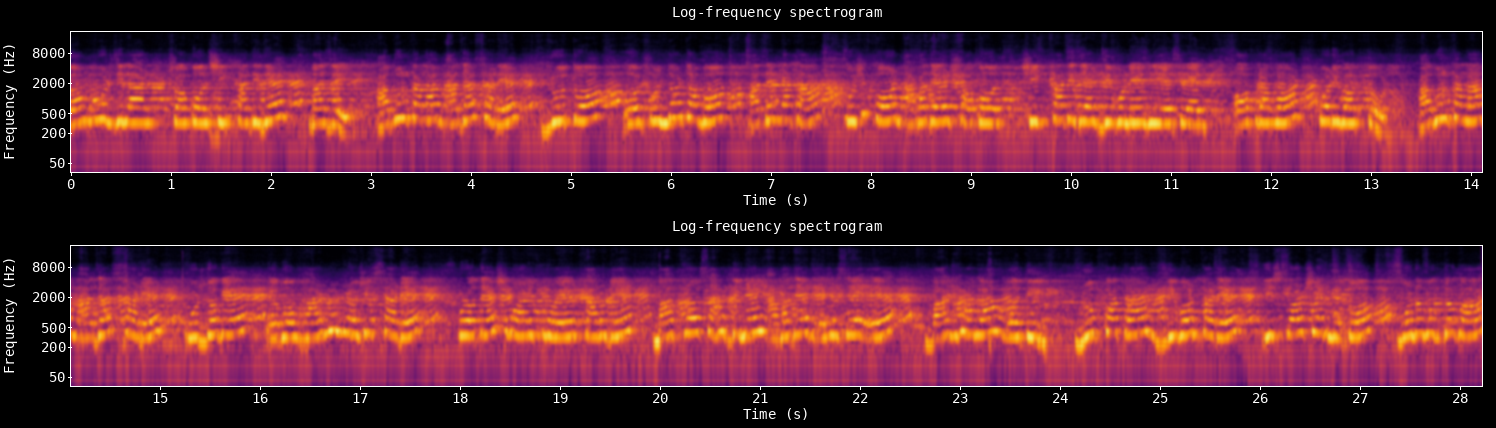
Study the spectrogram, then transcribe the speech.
রংপুর জেলার সকল শিক্ষার্থীদের মাঝে। আবুল কালাম আজাদ স্যারের দ্রুত ও সুন্দরতম হাতের লেখা প্রশিক্ষণ আমাদের সকল শিক্ষার্থীদের জীবনে নিয়েছেন অপ্রাপর পরিবর্তন। আবুল কালাম আজাদ স্যারের উদ্যোগে এবং হারুন রশিদ স্যারের প্রতেশময় প্রয়ের কারণে মাত্র চার দিনেই আমাদের অতীত রূপকথার জীবনকারের স্পর্শের মতো মনোমুগ্ধকর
